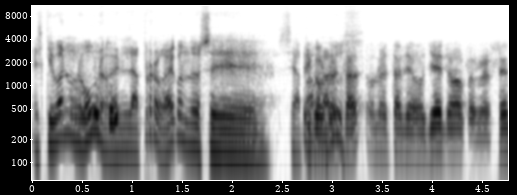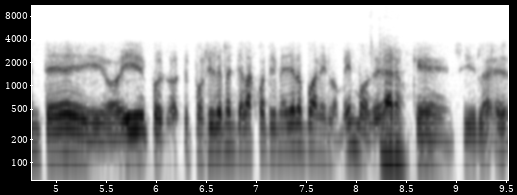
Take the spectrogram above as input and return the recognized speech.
Es que iban No, 1-1 yo creo- en la prórroga, ¿eh? cuando se, se apagó la un, luz. un estadio lleno, efervescente, y hoy pues, posiblemente a las cuatro y media no puedan ir los mismos. ¿eh? Claro. Que sí, la- eh,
